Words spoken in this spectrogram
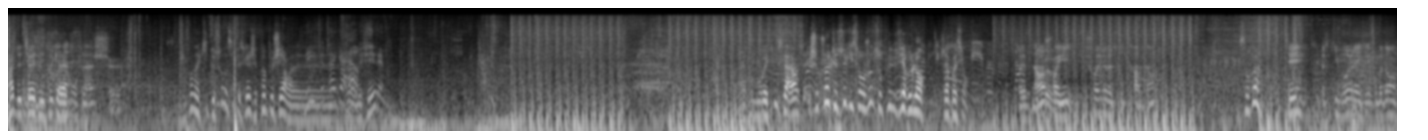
Arrête de tirer des trucs à la con. flash. euh, Je vais prendre un kit de soin aussi parce que là j'ai pris un peu cher. Euh, tous là. Alors, je crois que ceux qui sont jaunes sont plus virulents, j'ai l'impression. Non, je crois qu'il je crois que c'est parce qu'il crame, non Ils sont quoi Si, c'est parce qu'il brûle avec les compétences.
